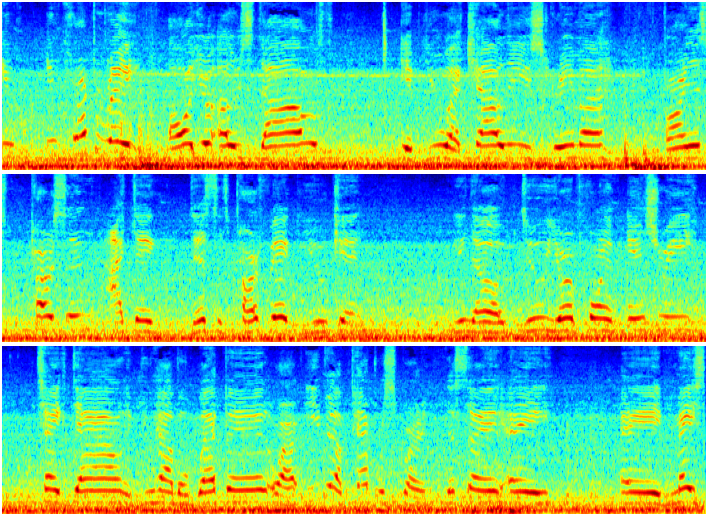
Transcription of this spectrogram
in, incorporate all your other styles. If you are a Kali, Escrima, Arnis person, I think this is perfect. You can, you know, do your point of entry take down if you have a weapon or even a pepper spray. Let's say a a mace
